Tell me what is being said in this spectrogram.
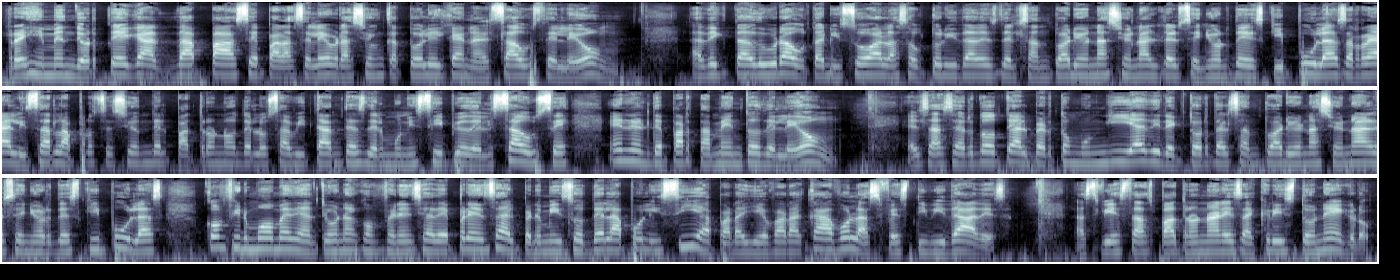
Régimen de Ortega da pase para celebración católica en el Sauce León. La dictadura autorizó a las autoridades del Santuario Nacional del Señor de Esquipulas realizar la procesión del patrono de los habitantes del municipio del Sauce en el departamento de León. El sacerdote Alberto Munguía, director del Santuario Nacional Señor de Esquipulas, confirmó mediante una conferencia de prensa el permiso de la policía para llevar a cabo las festividades, las fiestas patronales a Cristo Negro.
